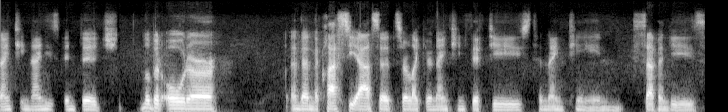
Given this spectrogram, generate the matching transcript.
1990s vintage, a little bit older. And then the class C assets are like your 1950s to 1970s.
